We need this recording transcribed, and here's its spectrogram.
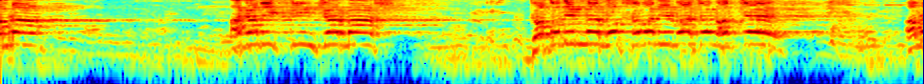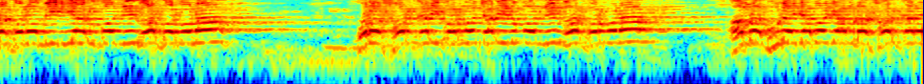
আমরা আগামী তিন, চার মাস যতদিন না লোকসভা নির্বাচন হচ্ছে, আমরা কোনো মিডিয়ার উপর নির্ভর করব না, কোনো সরকারি কর্মচারীর উপর নির্ভর করব না। আমরা ভুলে যাব যে আমরা সরকারে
